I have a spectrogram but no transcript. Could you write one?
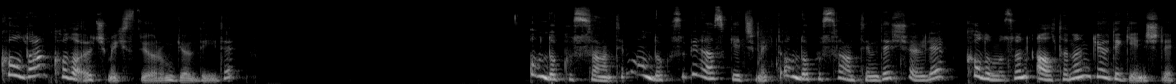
Koldan kola ölçmek istiyorum gövdeyi de. 19 santim 19'u biraz geçmekte. 19 santimde şöyle kolumuzun altının gövde genişliği.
